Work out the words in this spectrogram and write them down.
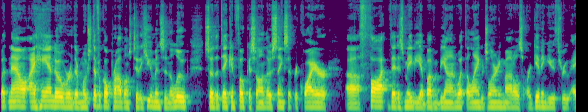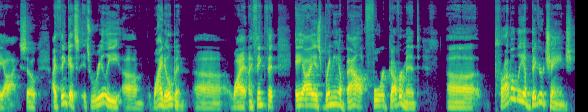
But now I hand over the most difficult problems to the humans in the loop so that they can focus on those things that require uh, thought that is maybe above and beyond what the language learning models are giving you through AI. So I think it's it's really um, wide open, uh, Wyatt. And I think that AI is bringing about for government. Uh, probably a bigger change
